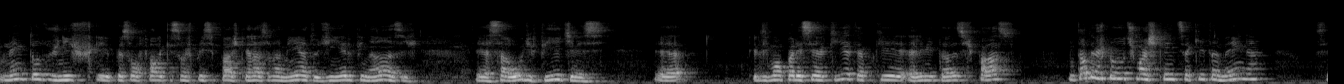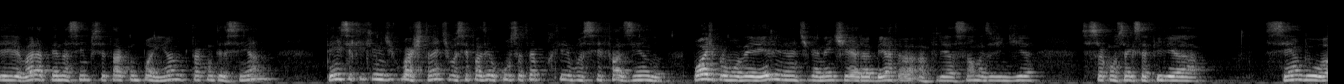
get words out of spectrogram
nem todos os nichos que o pessoal fala que são os principais, que é relacionamento, dinheiro, finanças, é, saúde, fitness, é, eles vão aparecer aqui, até porque é limitado esse espaço. Então tem os produtos mais quentes aqui também, né? Você, vale a pena sempre você estar tá acompanhando o que está acontecendo. Tem esse aqui que eu indico bastante, você fazer o curso até porque você fazendo pode promover ele, né? Antigamente era aberta a afiliação, mas hoje em dia você só consegue se afiliar sendo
